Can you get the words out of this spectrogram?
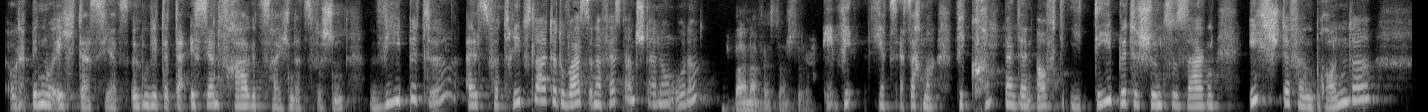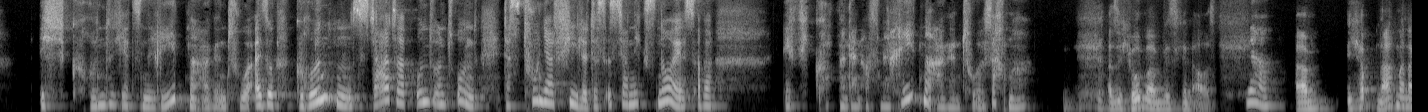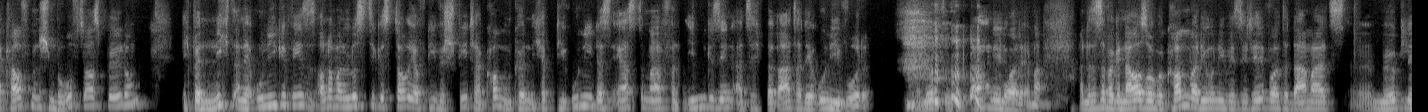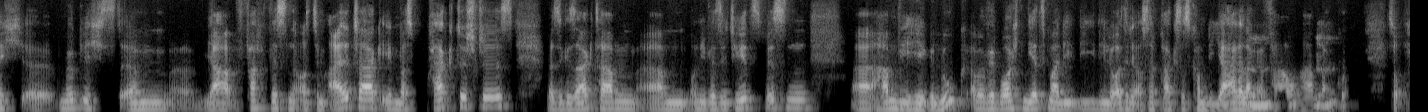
oder bin nur ich das jetzt? Irgendwie, da, da, ist ja ein Fragezeichen dazwischen. Wie bitte als Vertriebsleiter, du warst in einer Festanstellung, oder? Ich war in einer Festanstellung. Wie, jetzt sag mal, wie kommt man denn auf die Idee, bitte schön zu sagen, ich, Stefan Bronder, ich gründe jetzt eine Redneragentur. Also gründen, Startup und, und, und. Das tun ja viele. Das ist ja nichts Neues. Aber ey, wie kommt man denn auf eine Redneragentur? Sag mal. Also ich hole mal ein bisschen aus. Ja. Ähm, ich habe nach meiner kaufmännischen Berufsausbildung, ich bin nicht an der Uni gewesen, ist auch nochmal eine lustige Story, auf die wir später kommen können. Ich habe die Uni das erste Mal von Ihnen gesehen, als ich Berater der Uni wurde. Lachen die Leute immer. Und das ist aber genau so gekommen, weil die Universität wollte damals äh, möglich, äh, möglichst ähm, ja, Fachwissen aus dem Alltag, eben was Praktisches, weil sie gesagt haben, ähm, Universitätswissen äh, haben wir hier genug, aber wir bräuchten jetzt mal die, die, die Leute, die aus der Praxis kommen, die jahrelang mhm. Erfahrung haben beim mhm. Kunden. So.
